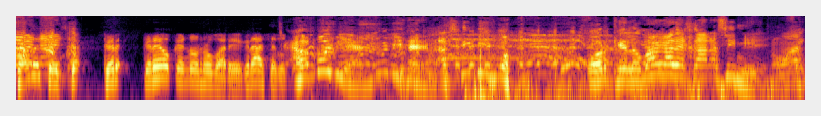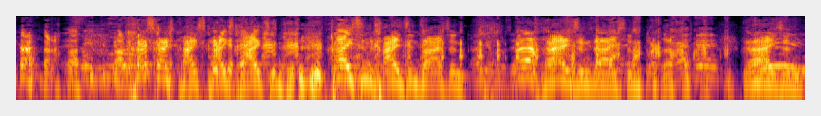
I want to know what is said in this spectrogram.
¿Sabe qué? Cre- cre- creo que no robaré. Gracias, doctor. Ah, muy bien, muy bien. Así mismo. Porque lo van a dejar así mismo. Heisen, Heisen, Heisen, Heisen, Heisen, Heisen. Heisen, Heisen. Heisen.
